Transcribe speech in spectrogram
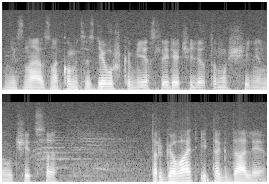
не знаю, знакомиться с девушками, если речь идет о мужчине, научиться торговать и так далее.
